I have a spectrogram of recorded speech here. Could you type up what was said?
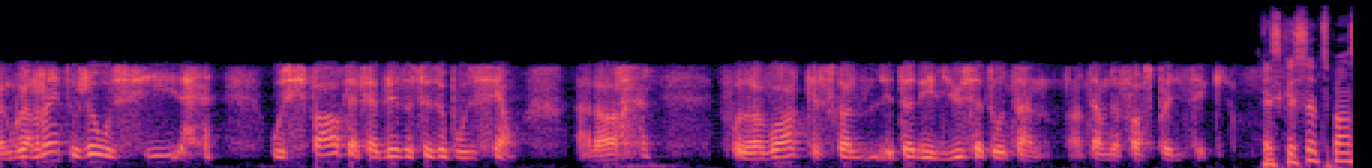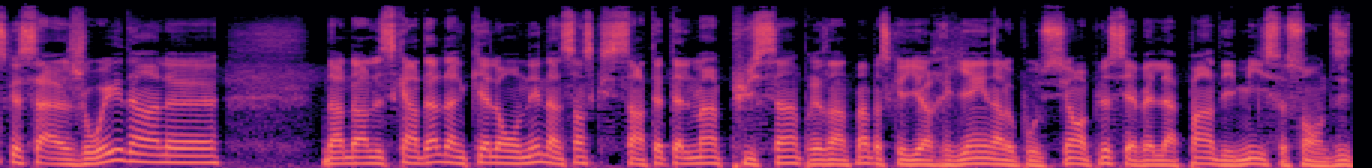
un gouvernement est toujours aussi aussi fort que la faiblesse de ses oppositions. Alors, il faudra voir quel sera l'état des lieux cet automne en termes de force politique. Est-ce que ça, tu penses que ça a joué dans le dans, dans le scandale dans lequel on est, dans le sens qu'ils se sentaient tellement puissants présentement parce qu'il y a rien dans l'opposition. En plus, il y avait la pandémie. Ils se sont dit,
